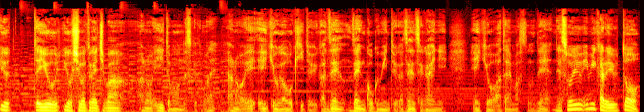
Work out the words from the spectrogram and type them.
言っていういう仕事が一番あのいいと思うんですけどもね。あの影響が大きいというか全全国民というか全世界に影響を与えますので。でそういう意味から言うと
